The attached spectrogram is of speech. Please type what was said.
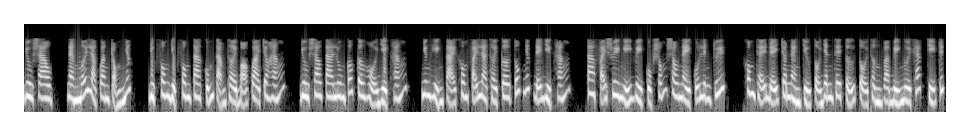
dù sao, nàng mới là quan trọng nhất, dực phong dực phong ta cũng tạm thời bỏ qua cho hắn, dù sao ta luôn có cơ hội diệt hắn, nhưng hiện tại không phải là thời cơ tốt nhất để diệt hắn, ta phải suy nghĩ vì cuộc sống sau này của Linh Tuyết, không thể để cho nàng chịu tội danh thê tử tội thần và bị người khác chỉ trích,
